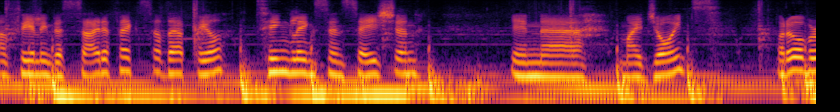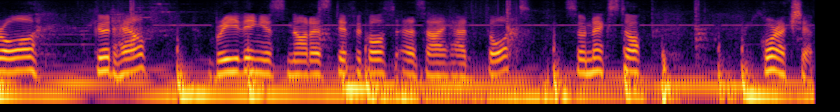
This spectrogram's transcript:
I'm feeling the side effects of that pill. Tingling sensation in uh, my joints. But overall, good health. Breathing is not as difficult as I had thought. So next stop, Gorakshep.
